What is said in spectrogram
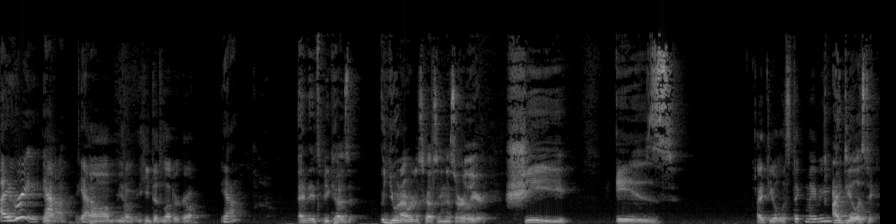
I agree. Yeah, yeah, Um, you know, he did let her go. yeah. And it's because you and I were discussing this earlier. She is Idealistic, maybe? idealistic.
